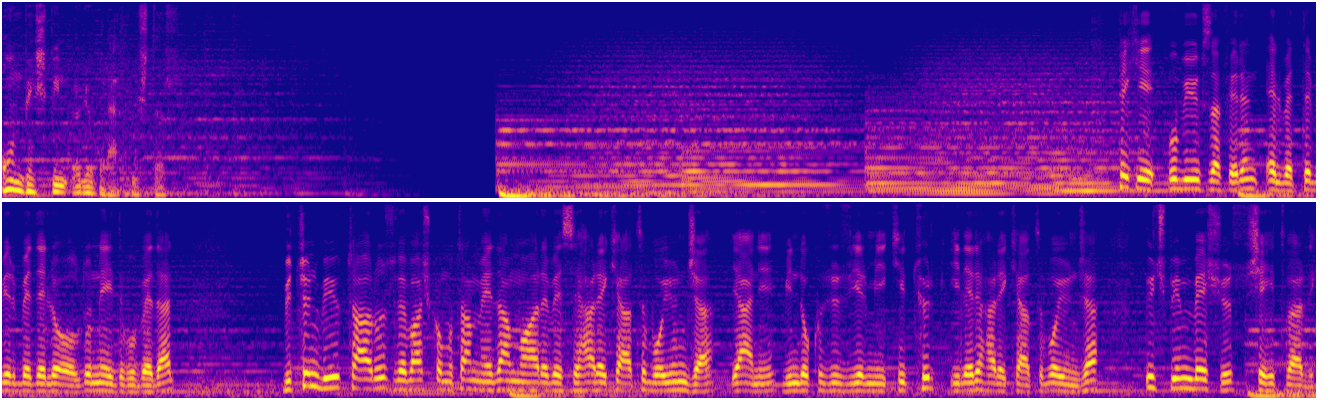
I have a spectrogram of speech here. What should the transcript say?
15 bin ölü bırakmıştır. Peki bu büyük zaferin elbette bir bedeli oldu. Neydi bu bedel? Bütün Büyük Taarruz ve Başkomutan Meydan Muharebesi harekatı boyunca yani 1922 Türk İleri Harekatı boyunca 3500 şehit verdik.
